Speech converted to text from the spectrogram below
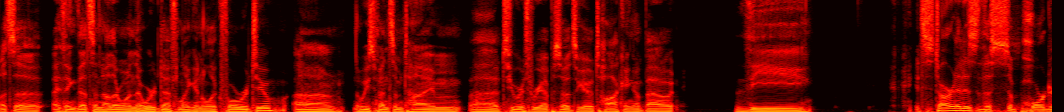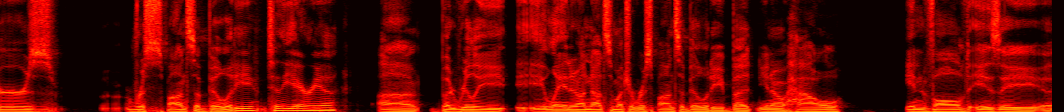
That's a. I think that's another one that we're definitely going to look forward to. Um, we spent some time uh, two or three episodes ago talking about the. It started as the supporters' responsibility to the area, uh, but really it landed on not so much a responsibility, but you know how involved is a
